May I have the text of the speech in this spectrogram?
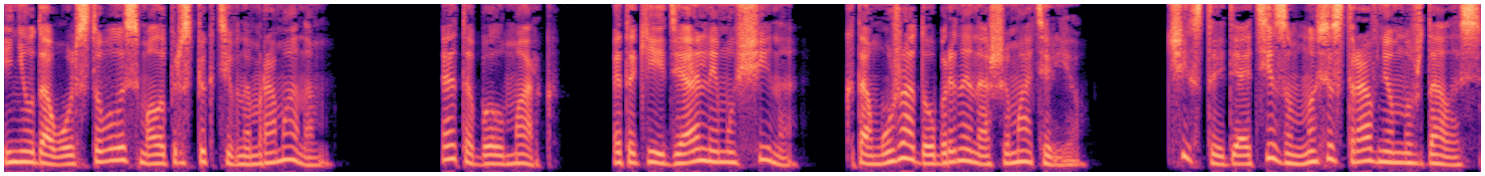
и не удовольствовалась малоперспективным романом. Это был Марк. Этакий идеальный мужчина, к тому же одобренный нашей матерью. Чистый идиотизм, но сестра в нем нуждалась.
